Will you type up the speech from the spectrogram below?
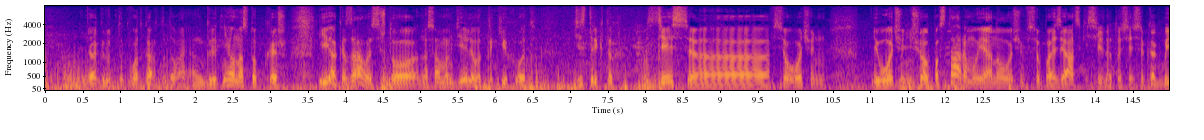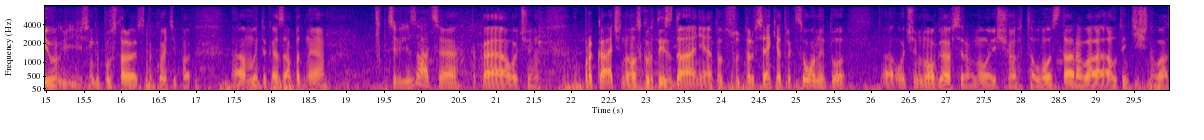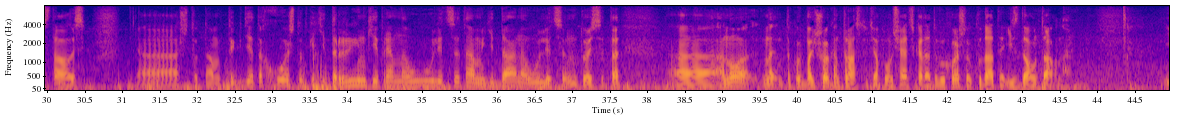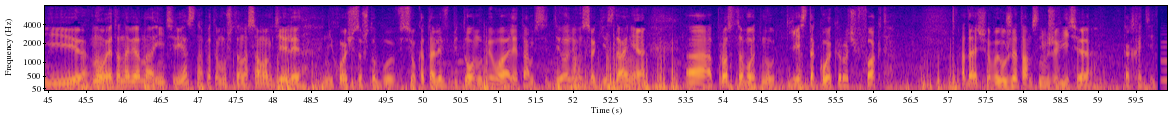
Я говорю, так вот карта давай. Он говорит, не, у нас только кэш. И оказалось, что на самом деле вот таких вот дистриктах здесь э, все очень и очень еще по-старому, и оно очень все по-азиатски сильно. То есть, если как бы Сингапур старается такой, типа, э, мы такая западная цивилизация, такая очень прокачанная, у нас крутые здания, тут супер всякие аттракционы, то очень много все равно еще того старого, аутентичного осталось, а, что там ты где-то ходишь, тут какие-то рынки прям на улице, там еда на улице, ну, то есть это а, оно такой большой контраст у тебя получается, когда ты выходишь куда-то из даунтауна. И, ну, это, наверное, интересно, потому что на самом деле не хочется, чтобы все катали в бетон, убивали, там все делали высокие здания. А, просто вот, ну, есть такой, короче, факт. А дальше вы уже там с ним живите, как хотите.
